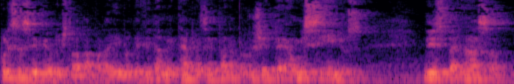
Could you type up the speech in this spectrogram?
Polícia Civil do Estado da Paraíba, devidamente representada pelo GTE Homicídios de Esperança,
